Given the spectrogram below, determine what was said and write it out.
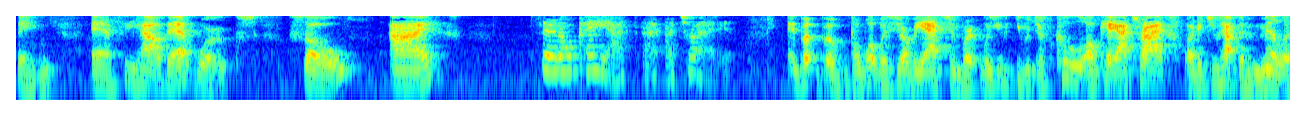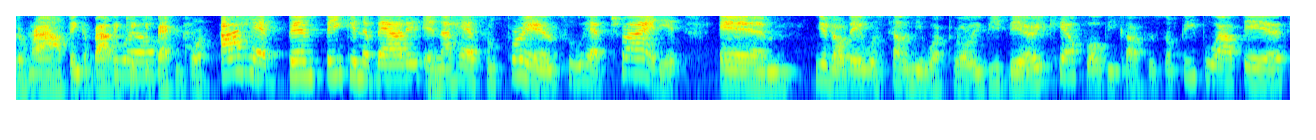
thing and see how that works. So I said, Okay, I, I, I tried it. And, but, but but what was your reaction? Were, were you you were just cool? Okay, I tried, or did you have to mill it around, think about it, kick it back and forth? I had been thinking about it, and I had some friends who have tried it, and you know they was telling me, "Well, Pearlie, be very careful because there's some people out there."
